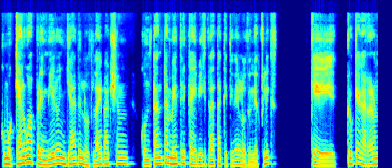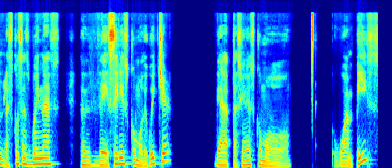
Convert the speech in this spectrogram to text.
como que algo aprendieron ya de los live action con tanta métrica y big data que tienen los de Netflix, que creo que agarraron las cosas buenas de series como The Witcher, de adaptaciones como One Piece,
